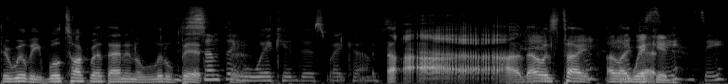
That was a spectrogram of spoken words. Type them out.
There will be. We'll talk about that in a little bit. Something wicked this way comes. Ah, that was tight. I like Wicked. See? See?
